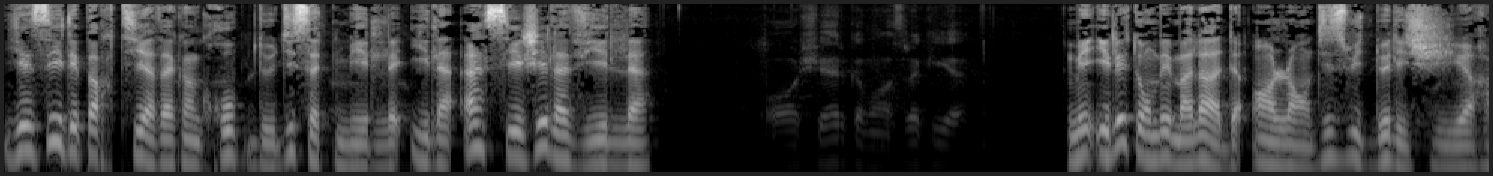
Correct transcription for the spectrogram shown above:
Yazid est parti avec un groupe de 17 000. Il a assiégé la ville mais il est tombé malade en l'an 18 de l'Égypte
